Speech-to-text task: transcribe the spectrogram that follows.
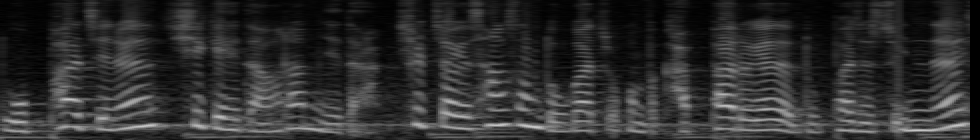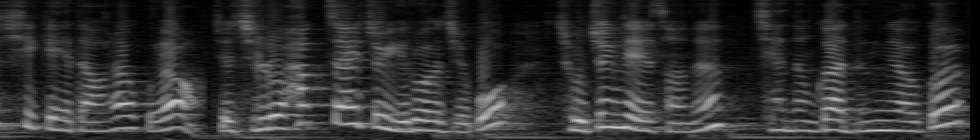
높아지는 시기에 해당을 합니다. 실적의 상승도가 조금 가파르게 높아질 수 있는 시기에 해당을 하고요. 이제 진로 확장이 좀 이루어지고 조직 내에서는 재능과 능력을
